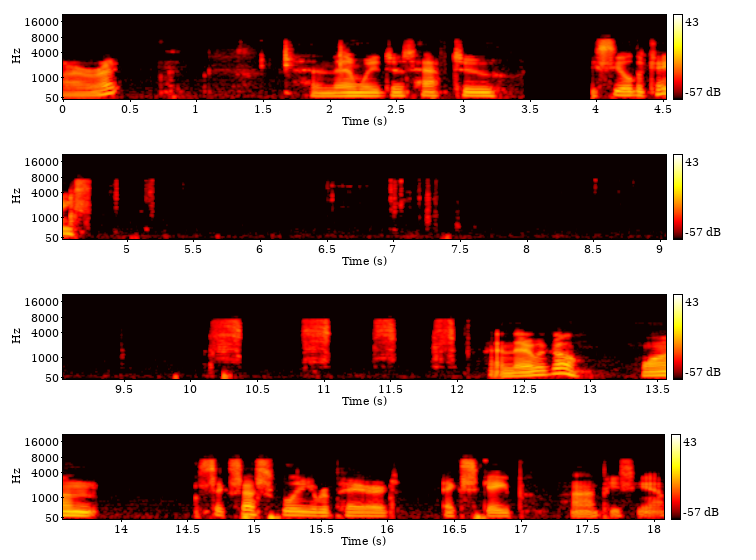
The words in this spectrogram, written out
All right. And then we just have to seal the case. And there we go. One successfully repaired Escape uh, PCM.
